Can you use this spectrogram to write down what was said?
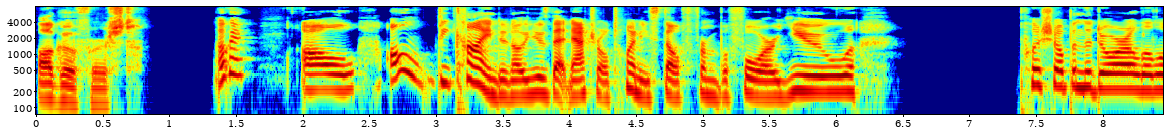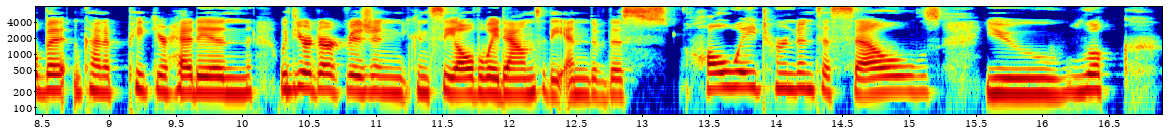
I'll go first. Okay. I'll I'll be kind and I'll use that natural 20 stealth from before. You push open the door a little bit and kind of peek your head in. With your dark vision, you can see all the way down to the end of this hallway turned into cells. You look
